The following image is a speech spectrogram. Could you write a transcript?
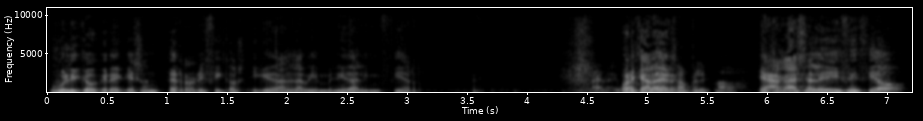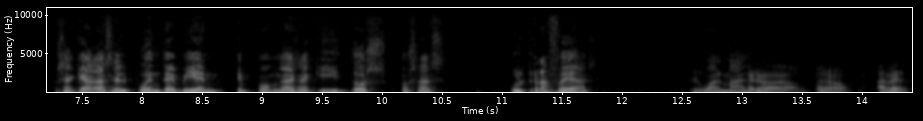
público cree que son terroríficos y que dan la bienvenida al infierno. Bueno, Porque, a ver. Que hagas el edificio, o sea, que hagas el puente, bien. Que pongas aquí dos cosas ultra feas, igual mal. ¿no? Pero, pero, a ver,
